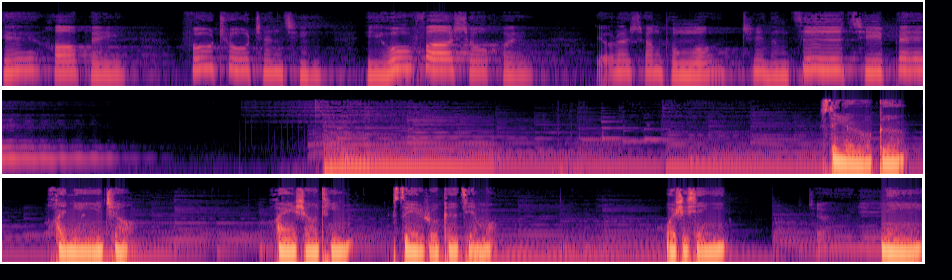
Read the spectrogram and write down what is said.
也好悲，付出真情已无法收回，有了伤痛我只能自己背。岁月如歌，怀念依旧。欢迎收听《岁月如歌》节目，我是贤一，你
